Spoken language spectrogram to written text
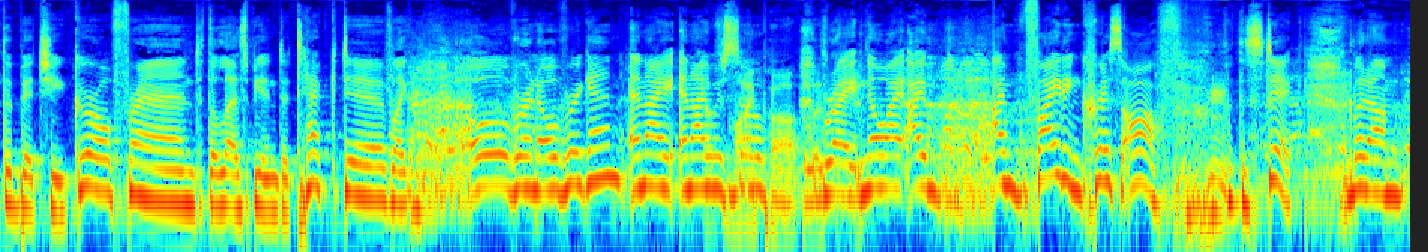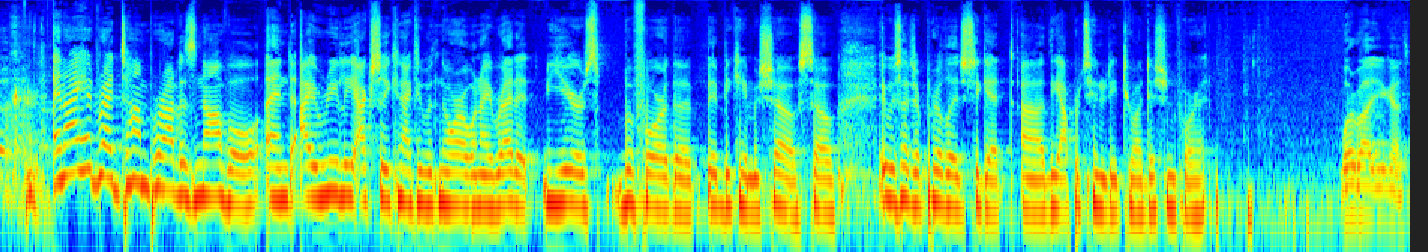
the bitchy girlfriend, the lesbian detective, like over and over again. And I, and I That's was so. part, right. No, I, I'm, I'm fighting Chris off with the stick. But, um, and I had read Tom Perrotta's novel, and I really actually connected with Nora when I read it years before the, it became a show. So it was such a privilege to get uh, the opportunity to audition for it. What about you guys?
